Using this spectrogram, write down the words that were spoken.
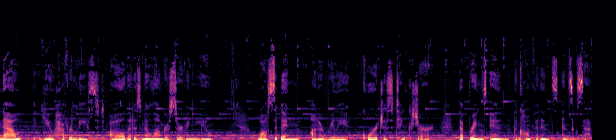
Now that you have released all that is no longer serving you, while sipping on a really gorgeous tincture that brings in the confidence and success,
